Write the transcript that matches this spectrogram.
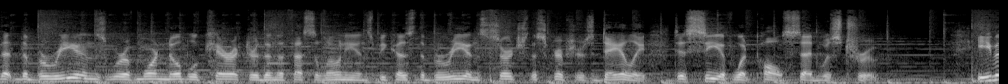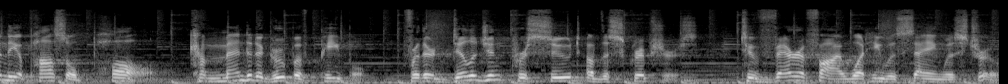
that the Bereans were of more noble character than the Thessalonians because the Bereans searched the Scriptures daily to see if what Paul said was true. Even the Apostle Paul commended a group of people for their diligent pursuit of the Scriptures to verify what he was saying was true.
